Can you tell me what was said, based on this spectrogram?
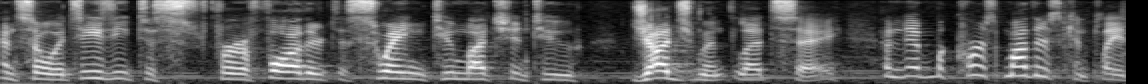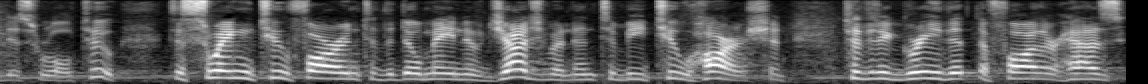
And so it's easy to for a father to swing too much into judgment let's say. And of course mothers can play this role too to swing too far into the domain of judgment and to be too harsh and to the degree that the father has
